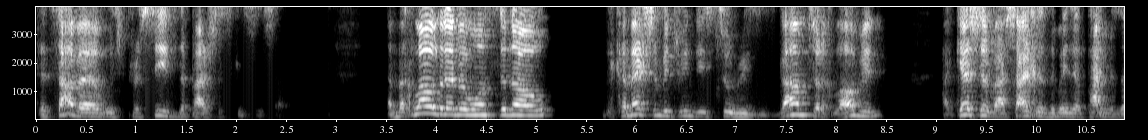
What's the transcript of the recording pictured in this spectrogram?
Tetzaveh, which precedes the Parshas Kisisa? And Bechlal the Rebbe wants to know the connection between these two reasons. Gam Tzorech Lahavin, HaKesher v'Hashayches the Beis Time is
